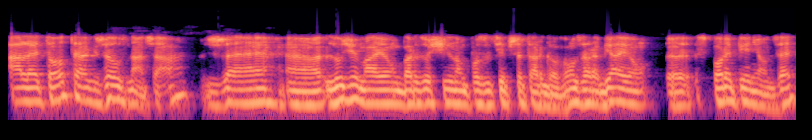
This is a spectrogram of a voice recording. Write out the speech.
Ale to także oznacza, że ludzie mają bardzo silną pozycję przetargową, zarabiają spore pieniądze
